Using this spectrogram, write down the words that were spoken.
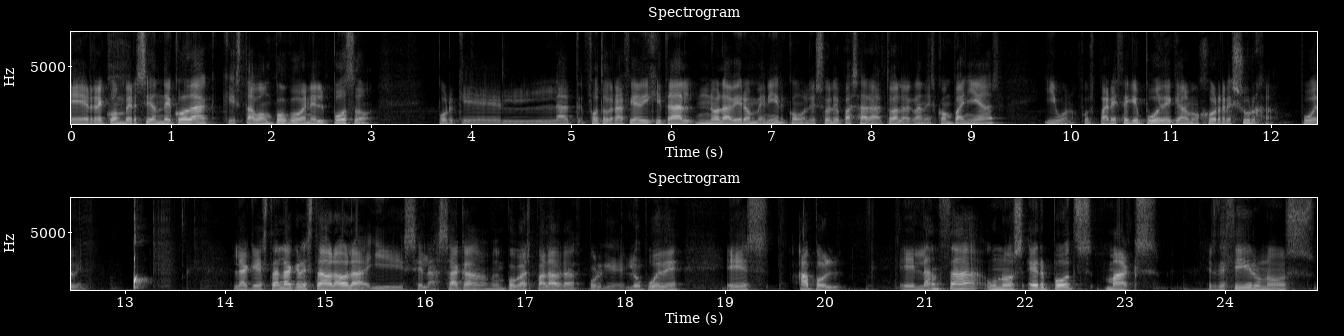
eh, reconversión de Kodak, que estaba un poco en el pozo porque la fotografía digital no la vieron venir, como le suele pasar a todas las grandes compañías, y bueno, pues parece que puede que a lo mejor resurja, puede. La que está en la cresta de la ola y se la saca, en pocas palabras, porque lo puede, es Apple. Eh, lanza unos AirPods Max. Es decir, unos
